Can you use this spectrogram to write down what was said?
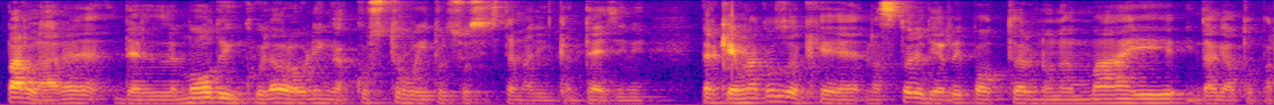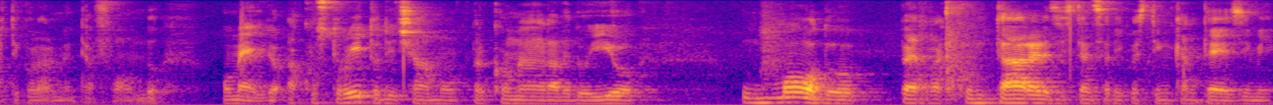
parlare del modo in cui la Rowling ha costruito il suo sistema di incantesimi. Perché è una cosa che la storia di Harry Potter non ha mai indagato particolarmente a fondo. O meglio, ha costruito, diciamo, per come la vedo io, un modo per raccontare l'esistenza di questi incantesimi,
